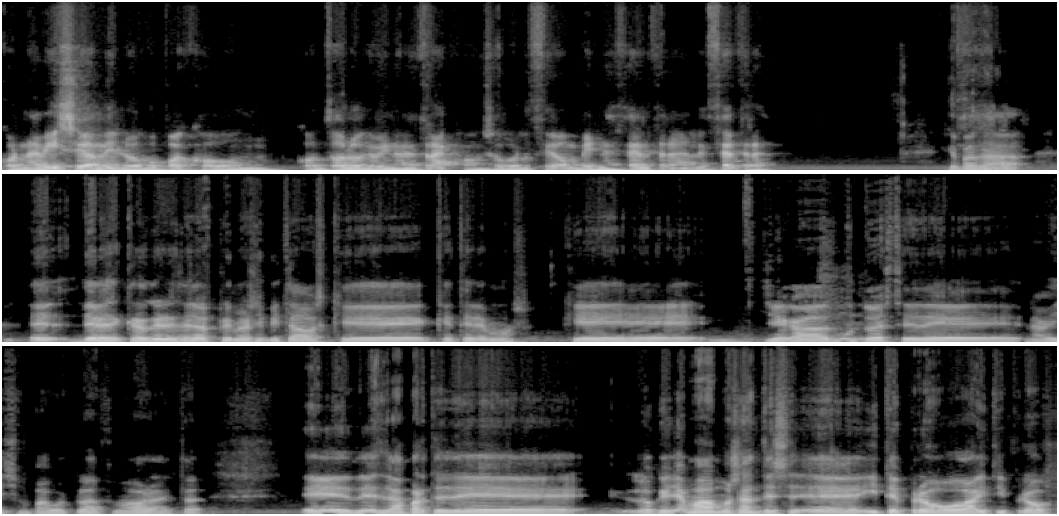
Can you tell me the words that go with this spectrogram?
con Navision y luego pues con, con todo lo que vino detrás, con su evolución, Business Central, etcétera. Qué pasada. Eh, creo que eres de los primeros invitados que, que, tenemos que llega al mundo este de Navision Power Platform ahora y tal, eh, desde la parte de lo que llamábamos antes eh, IT Pro o IT Pro, o,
